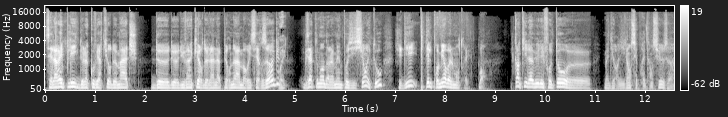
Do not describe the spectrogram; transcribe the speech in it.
c'est la réplique de la couverture de match de, de- du vainqueur de l'Annapurna, Maurice Herzog. Oui. Exactement dans la même position et tout. J'ai dit, t'es le premier, on va le montrer. Bon. Quand il a vu les photos, euh, il m'a dit, oh, dis donc, c'est prétentieux ça.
